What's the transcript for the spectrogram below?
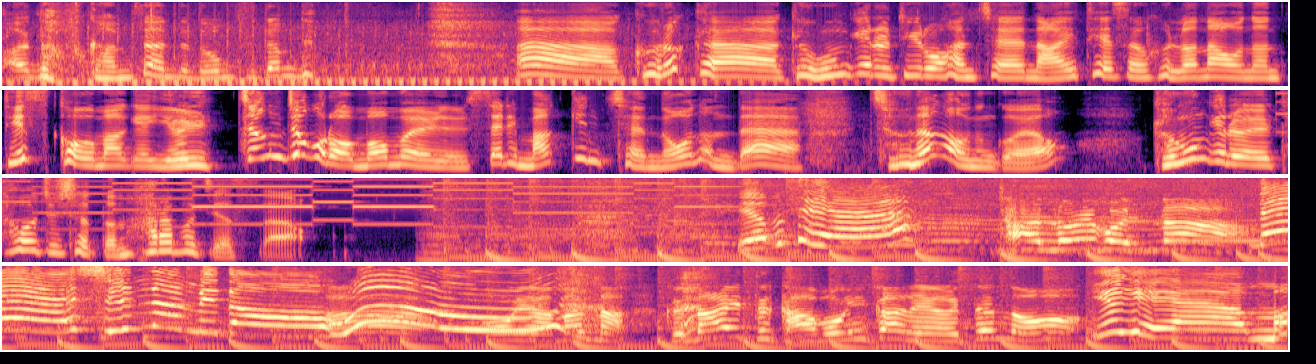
아, 너무 감사한데 너무 부담된다. 아, 그렇게 경운기를 뒤로 한 채 나이트에서 흘러나오는 디스코 음악에 열정적으로 몸을 세리 맡긴 채 노는데 전화가 오는 거예요. 경운기를 태워주셨던 할아버지였어요. 여보세요? 잘 놀고 있나? 네, 신납니다. 아, 와! 오야 맞나? 그 나이트 가보니까네 어땠노? 여기야, 막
